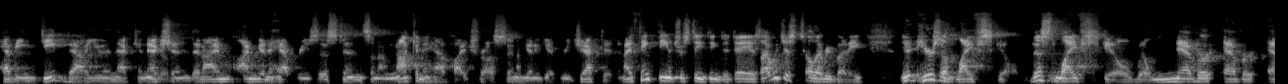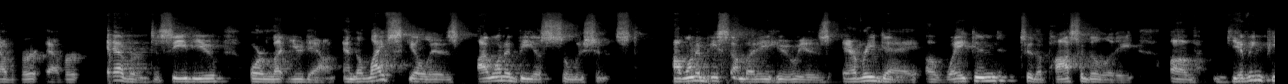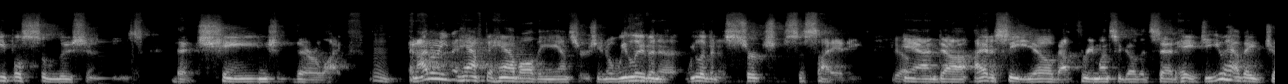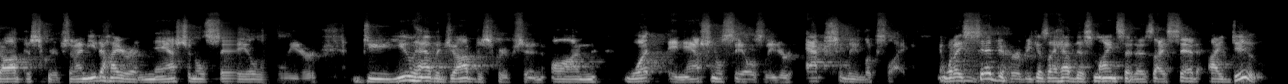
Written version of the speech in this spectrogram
having deep value in that connection, then I'm I'm going to have resistance and I'm not going to have high trust and I'm going to get rejected. And I think the interesting thing today is I would just tell everybody here's a life skill. This mm-hmm. life skill will never ever ever ever ever deceive you or let you down. And the life skill is I want to be a solutionist. I want to be somebody who is every day awakened to the possibility of giving people solutions that change their life. Mm. And I don't even have to have all the answers. You know, we live in a we live in a search society. Yeah. And uh, I had a CEO about three months ago that said, Hey, do you have a job description? I need to hire a national sales leader. Do you have a job description on what a national sales leader actually looks like? And what I said to her, because I have this mindset, as I said, I do.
